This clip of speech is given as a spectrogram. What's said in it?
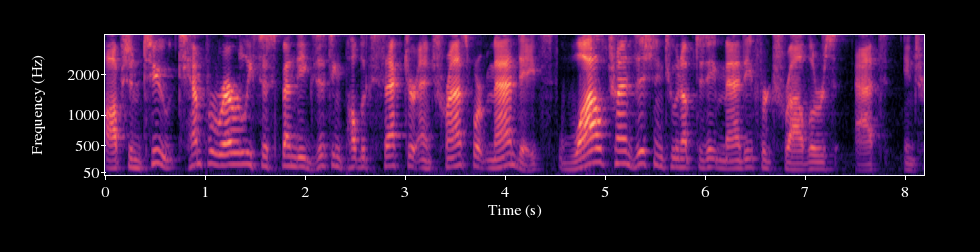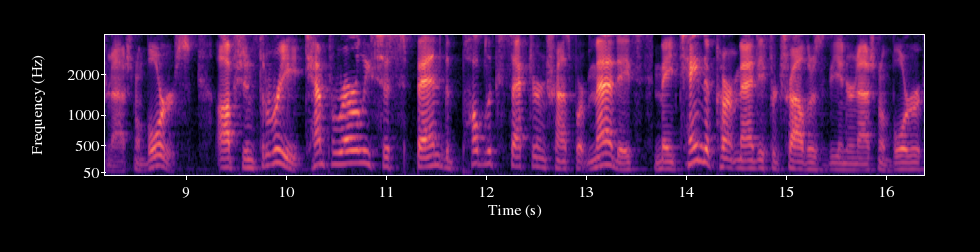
Option two, temporarily suspend the existing public sector and transport mandates while transitioning to an up to date mandate for travelers at international borders. Option three, temporarily suspend the public sector and transport mandates, maintain the current mandate for travelers at the international border,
